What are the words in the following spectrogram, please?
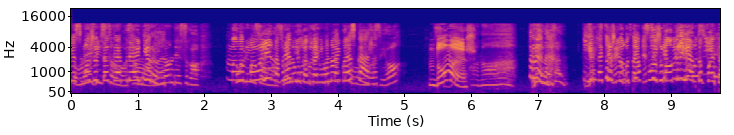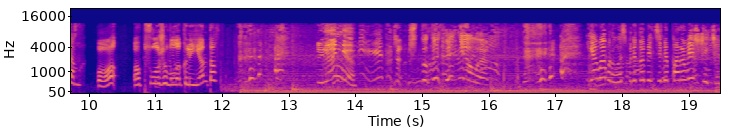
Эвис может так отреагировать. Но вот Паулина вряд ли когда-нибудь такое скажет. Думаешь? Рена, я хочу, чтобы ты обслуживал клиентов в этом. О, обслуживала клиентов? Ленни? Что ты здесь делаешь? Я выбралась прикупить себе пару вещичек,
